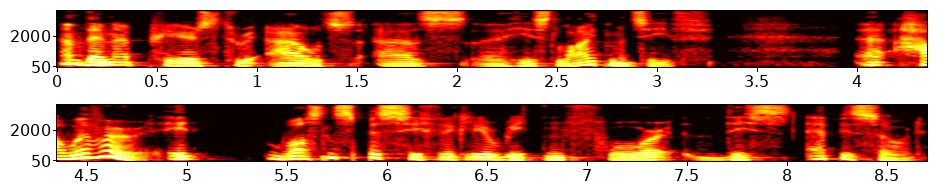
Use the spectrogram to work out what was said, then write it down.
and then appears throughout as uh, his leitmotif. Uh, however, it wasn't specifically written for this episode.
